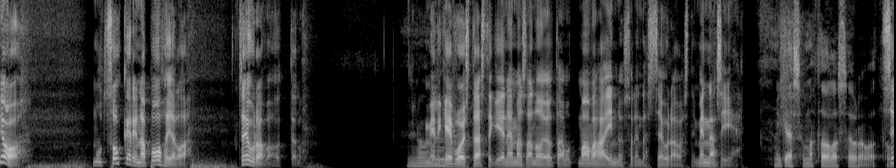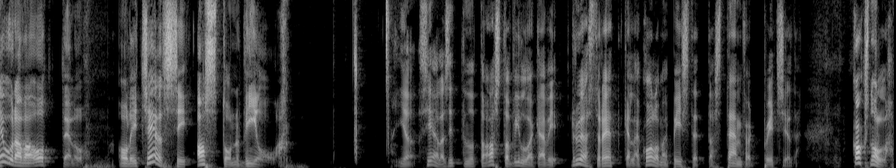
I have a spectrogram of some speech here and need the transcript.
Joo, mutta sokerina pohjalla seuraava ottelu. No, Melkein voisi tästäkin enemmän sanoa jotain, mutta mä oon vähän innoissani tästä seuraavasta, niin mennään siihen. Mikä se mahtaa olla seuraava ottelu? Seuraava ottelu oli Chelsea Aston Villa. Ja siellä sitten tota Aston Villa kävi ryöstöretkellä kolme pistettä Stamford Bridgeiltä. 2-0.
